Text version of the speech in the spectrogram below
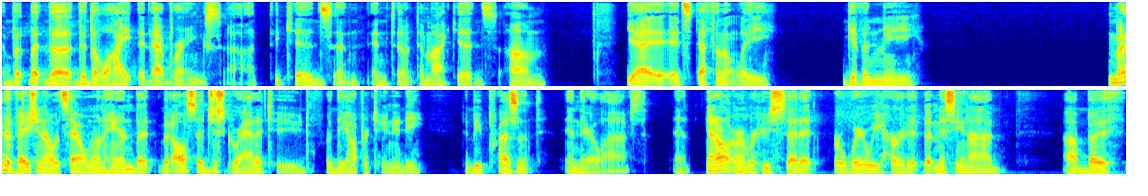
but but the the delight that that brings uh, to kids and and to, to my kids, um, yeah, it, it's definitely given me motivation. I would say on one hand, but but also just gratitude for the opportunity to be present in their lives. And, and I don't remember who said it or where we heard it, but Missy and I uh, both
